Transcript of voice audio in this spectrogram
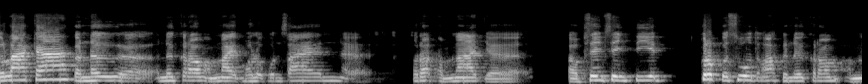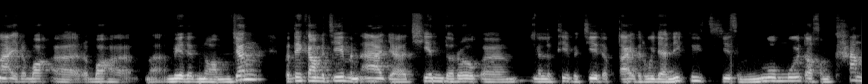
តុលាការក៏នៅនៅក្រោមអំណាចរបស់លោកហ៊ុនសែនរដ្ឋអំណាចផ្សេងផ្សេងទៀតគ្រប់ក្រសួងទាំងអស់គឺនៅក្រោមអំណាចរបស់របស់មេដឹកនាំអញ្ចឹងប្រទេសកម្ពុជាមិនអាចឈានទៅរកលទ្ធិប្រជាធិបតេយ្យទៅរួចដែរនេះគឺជាសំណួរមួយដ៏សំខាន់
